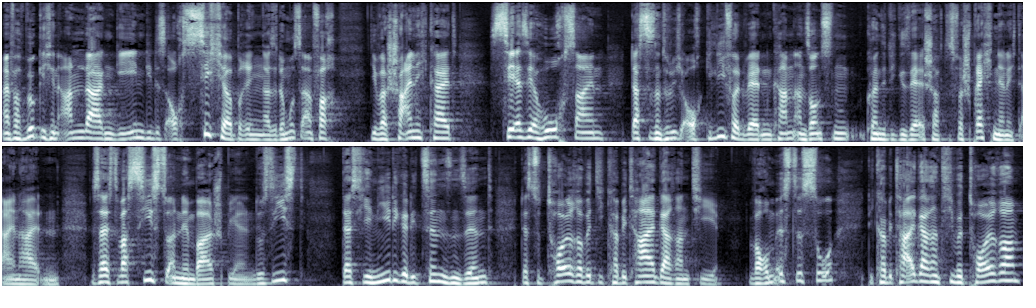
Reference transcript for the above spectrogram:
einfach wirklich in Anlagen gehen, die das auch sicher bringen. Also da muss einfach die Wahrscheinlichkeit sehr, sehr hoch sein, dass das natürlich auch geliefert werden kann. Ansonsten könnte die Gesellschaft das Versprechen ja nicht einhalten. Das heißt, was siehst du an den Beispielen? Du siehst, dass je niedriger die Zinsen sind, desto teurer wird die Kapitalgarantie. Warum ist es so? Die Kapitalgarantie wird teurer,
